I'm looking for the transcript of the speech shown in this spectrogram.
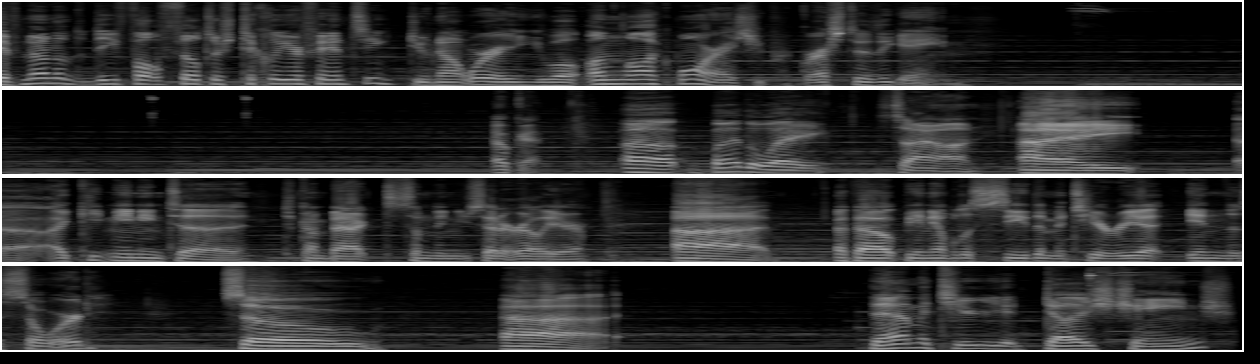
If none of the default filters tickle your fancy, do not worry, you will unlock more as you progress through the game. Okay. Uh, by the way, Scion, I uh, I keep meaning to to come back to something you said earlier uh, about being able to see the materia in the sword. So, uh, that materia does change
